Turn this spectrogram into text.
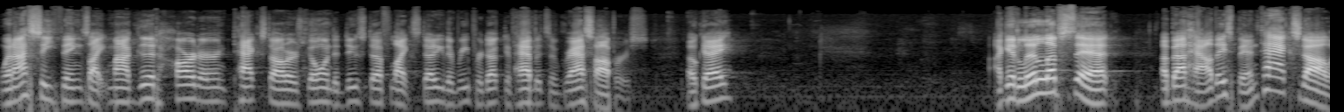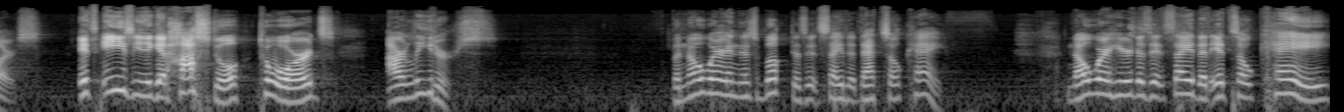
when I see things like my good hard earned tax dollars going to do stuff like study the reproductive habits of grasshoppers, okay? I get a little upset about how they spend tax dollars. It's easy to get hostile towards our leaders. But nowhere in this book does it say that that's okay. Nowhere here does it say that it's okay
